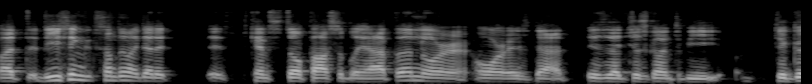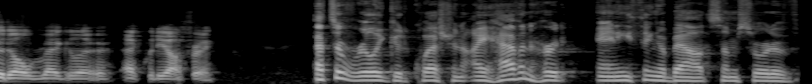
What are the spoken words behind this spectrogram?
but do you think something like that it, it can still possibly happen, or or is that is that just going to be the good old regular equity offering? That's a really good question. I haven't heard anything about some sort of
